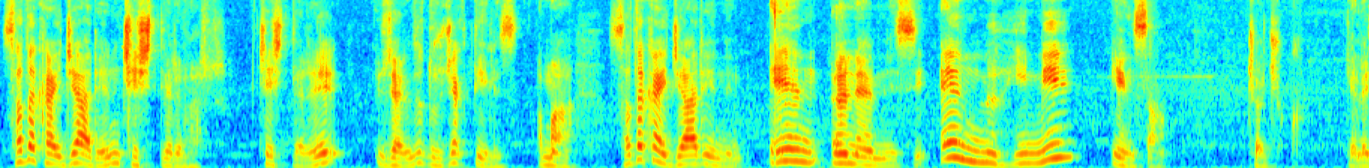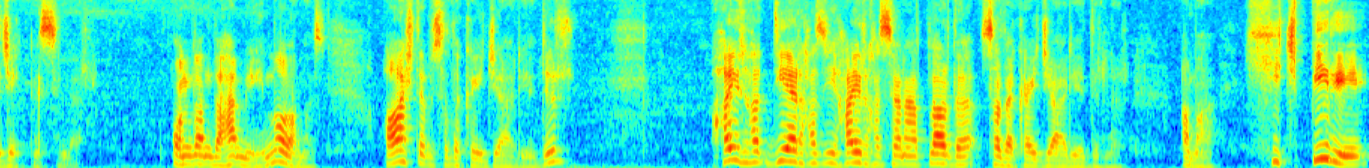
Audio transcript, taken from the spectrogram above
Sadakayı cariyenin çeşitleri var. Çeşitleri üzerinde duracak değiliz. Ama sadakayı cariyenin en önemlisi, en mühimi insan, çocuk, gelecek nesiller. Ondan daha mühimi olamaz. Ağaç da bir sadakayı cariyedir. Hayır, diğer hazi, hayır hasenatlar da sadakayı cariyedirler. Ama hiçbiri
